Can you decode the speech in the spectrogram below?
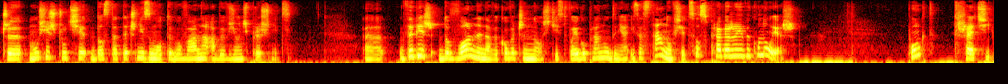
Czy musisz czuć się dostatecznie zmotywowana, aby wziąć prysznic? E, wybierz dowolne nawykowe czynności z Twojego planu dnia i zastanów się, co sprawia, że je wykonujesz. Punkt trzeci.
